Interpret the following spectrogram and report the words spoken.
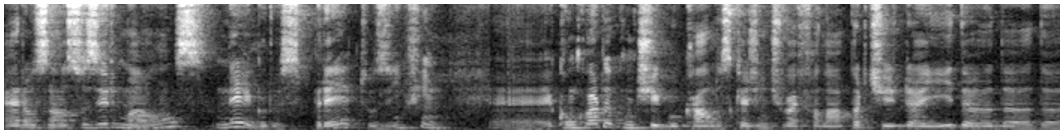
eram os nossos irmãos negros, pretos, enfim. É, concordo contigo, Carlos, que a gente vai falar a partir daí da, da, da,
